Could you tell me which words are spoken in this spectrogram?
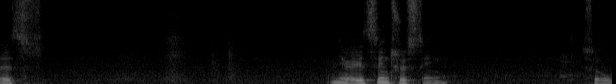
It's yeah, it's interesting. So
